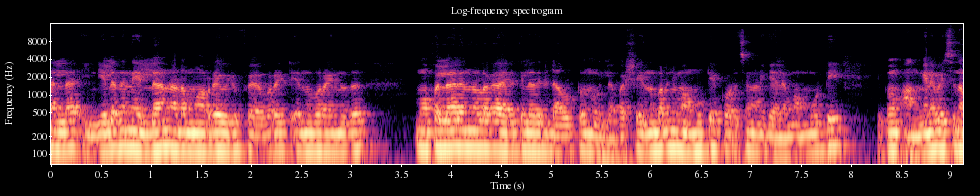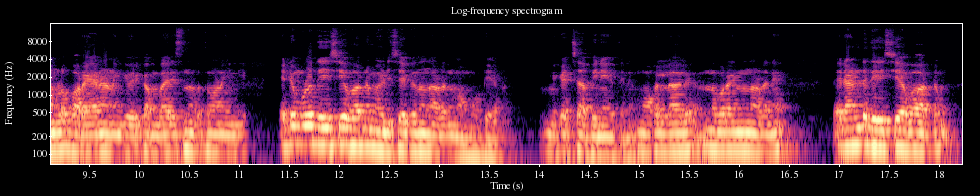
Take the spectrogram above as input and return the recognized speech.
നല്ല ഇന്ത്യയിലെ തന്നെ എല്ലാ നടന്മാരുടെയും ഒരു ഫേവറേറ്റ് എന്ന് പറയുന്നത് മോഹൻലാൽ എന്നുള്ള കാര്യത്തിൽ അതിൽ ഡൗട്ടൊന്നുമില്ല പക്ഷേ എന്ന് പറഞ്ഞ് മമ്മൂട്ടിയെ കുറച്ച് കാണിക്കാമല്ലോ. മമ്മൂട്ടി ഇപ്പം അങ്ങനെ വെച്ച് നമ്മൾ പറയാനാണെങ്കിൽ ഒരു കമ്പാരിസൺ നടത്തുവാണെങ്കിൽ ഏറ്റവും കൂടുതൽ ദേശീയ അവാർഡ് മേടിച്ചേക്കുന്ന നടൻ മമ്മൂട്ടിയാണ്. മികച്ച അഭിനയത്തിന്. മോഹൻലാൽ എന്ന് പറയുന്ന നടന് രണ്ട് ദേശീയ അവാർഡും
